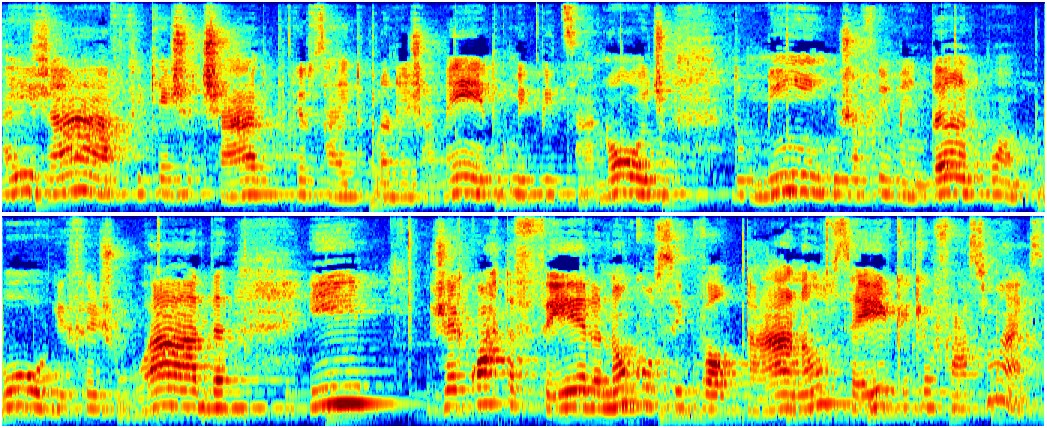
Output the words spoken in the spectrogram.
Aí já fiquei chateado porque eu saí do planejamento, comi pizza à noite, domingo já fui emendando com hambúrguer, feijoada e já é quarta-feira, não consigo voltar, não sei o que, que eu faço mais.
